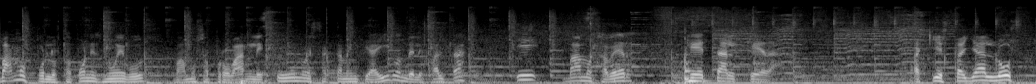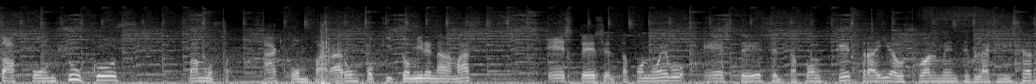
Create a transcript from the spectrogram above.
vamos por los tapones nuevos, vamos a probarle uno exactamente ahí donde le falta y vamos a ver qué tal queda. Aquí está ya los taponzucos. Vamos a comparar un poquito, miren nada más. Este es el tapón nuevo, este es el tapón que traía usualmente Black Lizard.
